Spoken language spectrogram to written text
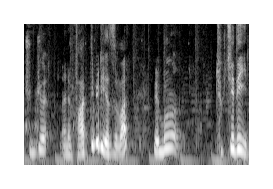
Çünkü hani farklı bir yazı var. Ve bu Türkçe değil.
